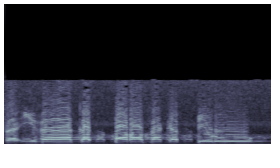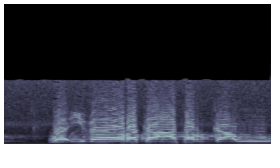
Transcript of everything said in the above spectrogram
فإذا كبر فكبروا وإذا ركع فاركعوا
